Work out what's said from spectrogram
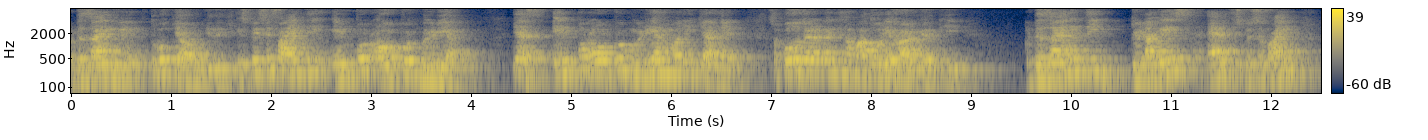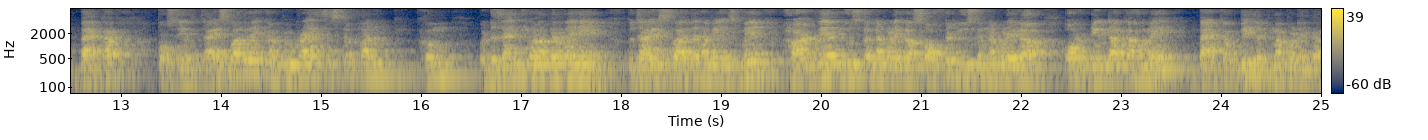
डिज़ाइन में तो वो क्या होगी? देखिए specifying the input output media yes input output media हमारी क्या है? सपोज़ दैट अगर यहाँ बात हो रही है हार्डवेयर की designing the database and specifying backup procedure ज़ाहिर सी बात है कंप्यूटराइज्ड सिस्टम प्लानिंग हम और डिज़ाइन की बात कर रहे हैं तो ज़ाहिर सी बात है हमें इसमें हार्डवेयर यूज़ करना पड़ेगा सॉफ्टवेयर यूज़ करना पड़ेगा, और डेटा का हमें बैकअप भी रखना पड़ेगा।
